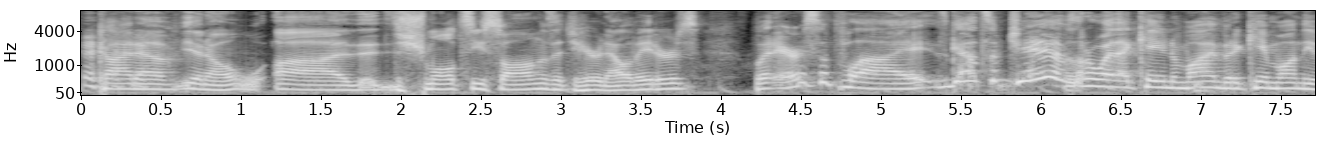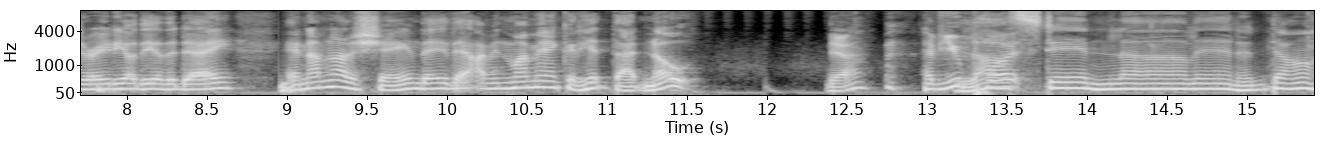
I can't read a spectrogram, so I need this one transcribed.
kind of, you know, uh schmaltzy songs that you hear in elevators. But Air Supply has got some jams. I don't know why that came to mind, but it came on the radio the other day. And I'm not ashamed. They, they I mean, my man could hit that note. Yeah. Have you put Lost in love in a dawn.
